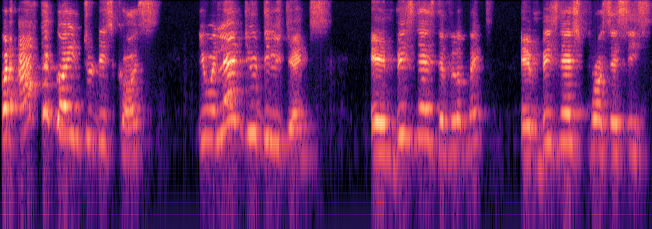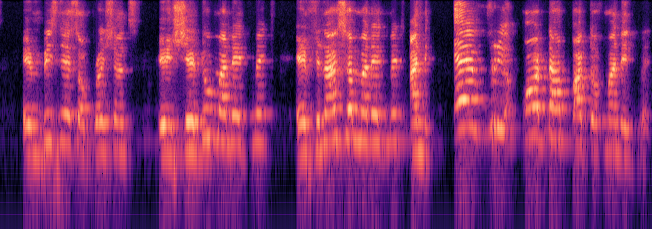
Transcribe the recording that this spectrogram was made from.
But after going through this course, you will learn due diligence in business development, in business processes, in business operations, in schedule management, in financial management, and every other part of management,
